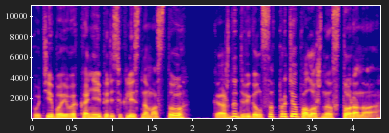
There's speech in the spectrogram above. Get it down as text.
Пути боевых коней пересеклись на мосту, каждый двигался в противоположную сторону.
